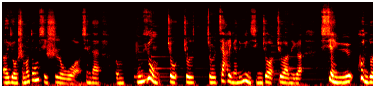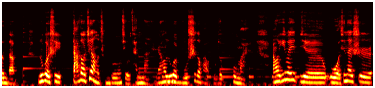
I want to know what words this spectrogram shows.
呃，有什么东西是我现在嗯不用就就就是家里面的运行就要就要那个陷于困顿的。如果是达到这样的程度的东西我才买，然后如果不是的话我就不买。然后因为也我现在是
